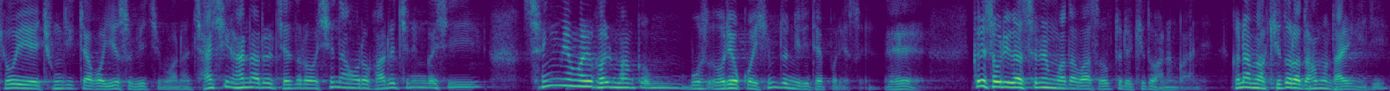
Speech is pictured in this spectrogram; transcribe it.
교회의 중직자고 예수 믿지만 자식 하나를 제대로 신앙으로 가르치는 것이 생명을 걸 만큼 어렵고 힘든 일이 돼버렸어요. 네. 그래서 우리가 새벽마다 와서 엎드려 기도하는 거 아니에요. 그나마 기도라도 하면 다행이지.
